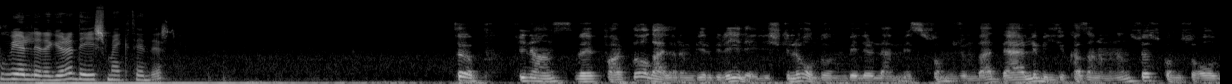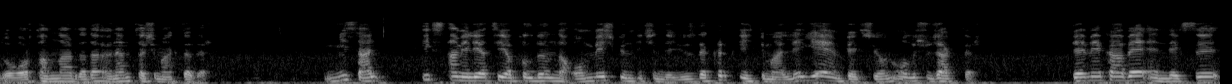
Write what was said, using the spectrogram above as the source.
bu verilere göre değişmektedir. Tıp, finans ve farklı olayların birbiriyle ilişkili olduğunun belirlenmesi sonucunda değerli bilgi kazanımının söz konusu olduğu ortamlarda da önem taşımaktadır. Misal X ameliyatı yapıldığında 15 gün içinde %40 ihtimalle Y enfeksiyonu oluşacaktır. DMKB endeksi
